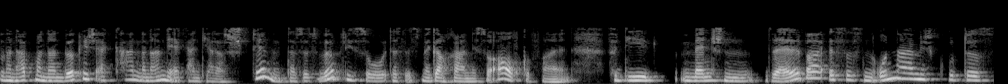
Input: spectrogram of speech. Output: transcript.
und dann hat man dann wirklich erkannt, dann haben die erkannt, ja, das stimmt, das ist wirklich so, das ist mir gar nicht so aufgefallen. Für die Menschen selber ist es ein unheimlich gutes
